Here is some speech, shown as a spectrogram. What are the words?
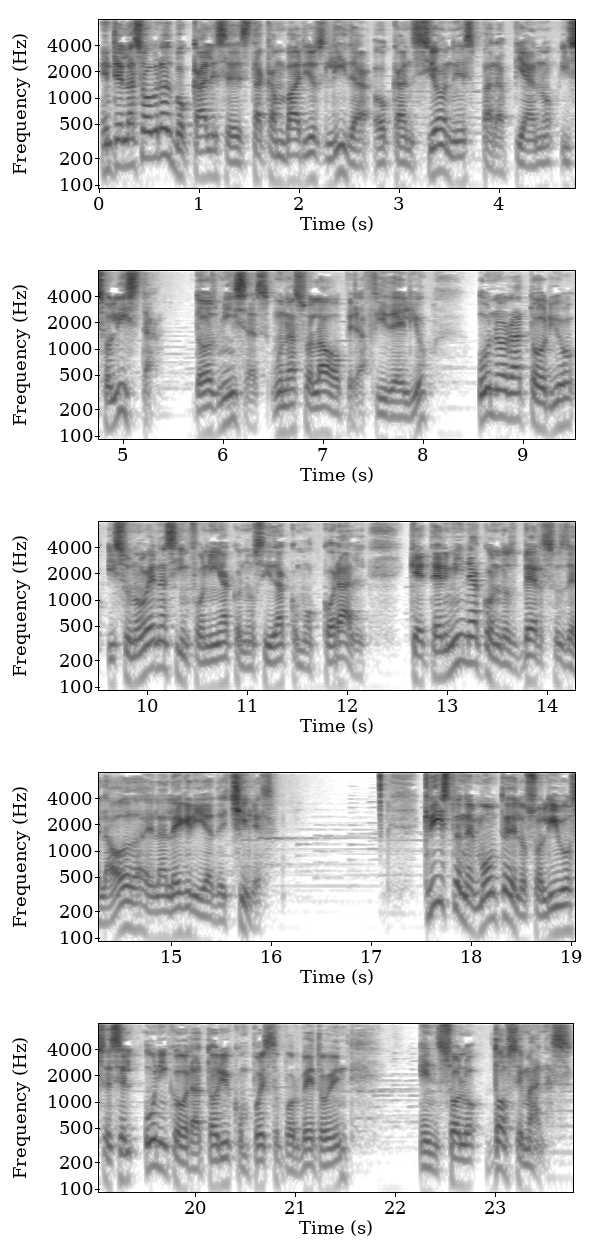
Entre las obras vocales se destacan varios lida o canciones para piano y solista, dos misas, una sola ópera, Fidelio, un oratorio y su novena sinfonía conocida como Coral, que termina con los versos de la Oda de la Alegría de Schiller. Cristo en el Monte de los Olivos es el único oratorio compuesto por Beethoven en solo dos semanas.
